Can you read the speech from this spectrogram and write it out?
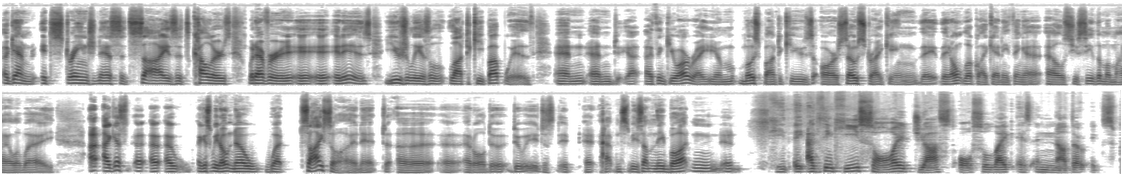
Again, its strangeness, its size, its colors, whatever it, it, it is, usually is a lot to keep up with. And and I think you are right. You know, most Bontecous are so striking; they they don't look like anything else. You see them a mile away. I, I guess I, I, I, guess we don't know what Cy saw in it uh, uh, at all, do, do we? Just it, it, happens to be something he bought, and, and, he. I think he saw it just also like as another expression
